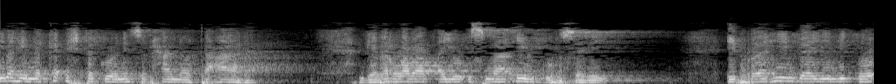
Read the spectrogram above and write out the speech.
ilaahayna ka ashtakoonin subxaana wa tacaala. Gabar labaad ayuu ismaaciil guursaday. Ibraahiim baa yimid oo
